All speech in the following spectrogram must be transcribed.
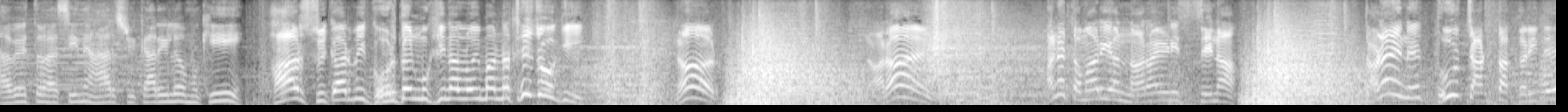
હવે તો હસીને હાર સ્વીકારી લો મુખી. હાર સ્વીકારવી ગોર્ધન મુખીના લોહીમાં નથી જોગી. નર, નારાયણ અને તમારી આ નારાયણી સેના ત્રણેયને ધૂળ ચાટતા કરી દે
